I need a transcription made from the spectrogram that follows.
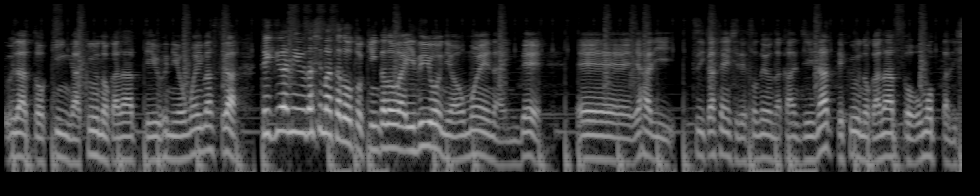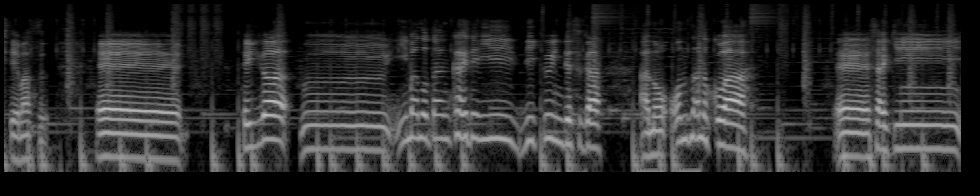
裏と金が来るのかなっていうふうに思いますが、敵側に浦島太郎と金太郎がいるようには思えないんで、えー、やはり追加戦士でそのような感じになってくるのかなと思ったりしてます。えー、敵が、うーん、今の段階で言いにくいんですが、あの、女の子は、えー、最近、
